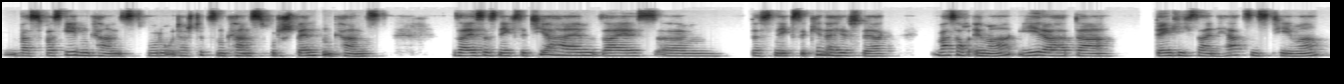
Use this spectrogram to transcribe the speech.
was, was geben kannst, wo du unterstützen kannst, wo du spenden kannst. Sei es das nächste Tierheim, sei es ähm, das nächste Kinderhilfswerk, was auch immer. Jeder hat da, denke ich, sein Herzensthema.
